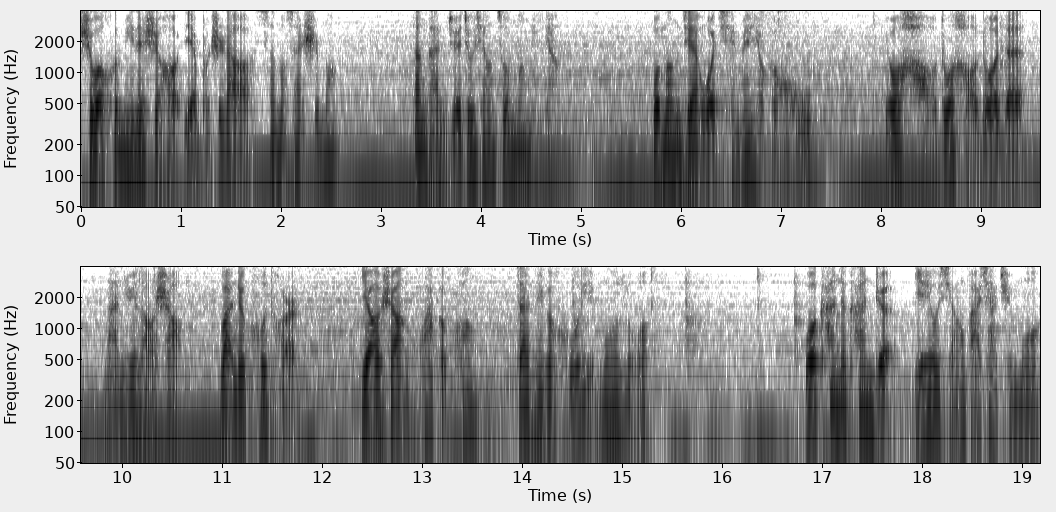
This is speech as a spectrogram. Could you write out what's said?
是我昏迷的时候，也不知道算不算是梦，但感觉就像做梦一样。我梦见我前面有个湖，有好多好多的男女老少挽着裤腿儿，腰上挂个筐，在那个湖里摸螺。我看着看着也有想法下去摸，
